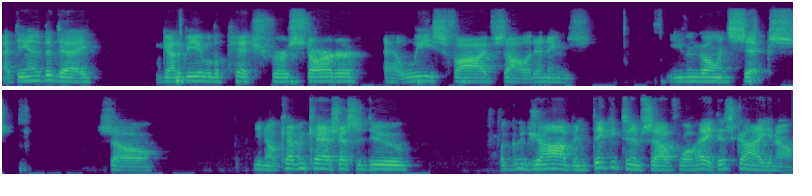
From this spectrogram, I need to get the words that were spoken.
at the end of the day, you got to be able to pitch for a starter at least five solid innings, even going six. So, you know, Kevin Cash has to do a good job in thinking to himself, well, hey, this guy, you know,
